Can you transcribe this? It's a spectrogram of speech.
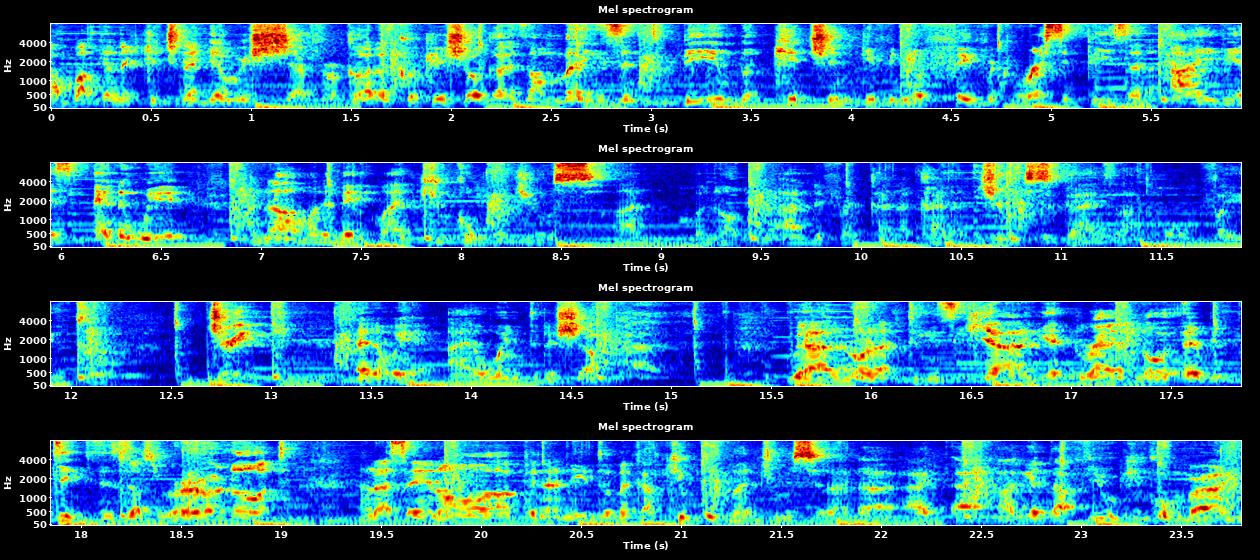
Come back in the kitchen again with Chef Ricardo Cooking Show, guys. Amazing to be in the kitchen giving your favorite recipes and ideas. Anyway, and now I'm gonna make my cucumber juice and you know a different kind of kind of juice, guys, at home for you to drink. Anyway, I went to the shop. We all know that things can't get right now. Everything is just run out. And I say, you know what happened? I need to make a cucumber juice. And I, I, I get a few cucumber and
